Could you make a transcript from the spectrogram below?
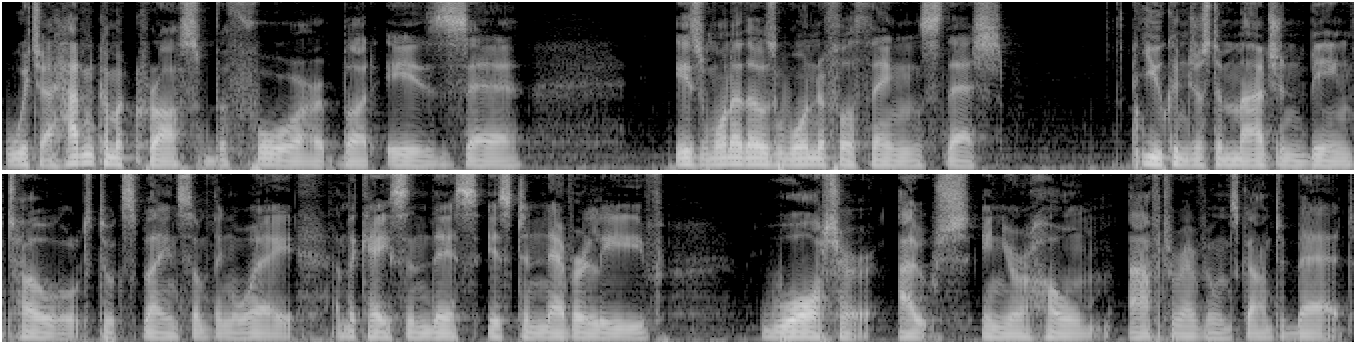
which I hadn't come across before, but is uh, is one of those wonderful things that you can just imagine being told to explain something away. And the case in this is to never leave water out in your home after everyone's gone to bed.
